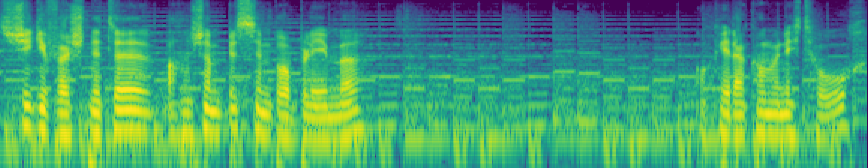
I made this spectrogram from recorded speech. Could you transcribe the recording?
Shigi-Verschnitte machen schon ein bisschen Probleme. Okay, da kommen wir nicht hoch.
